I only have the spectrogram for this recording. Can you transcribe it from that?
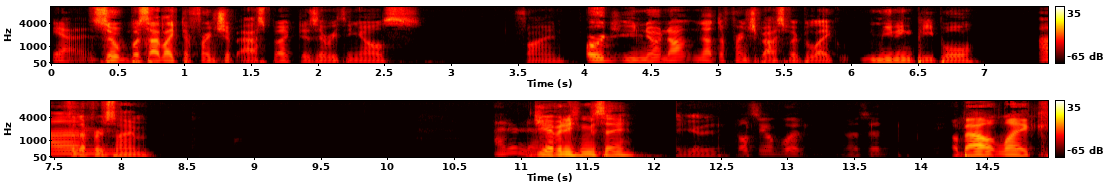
Yeah. So, beside like the friendship aspect, is everything else fine? Or you know, not not the friendship aspect, but like meeting people for the first Um, time. I don't know. Do you have anything to say? I'll see what that's it. About like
